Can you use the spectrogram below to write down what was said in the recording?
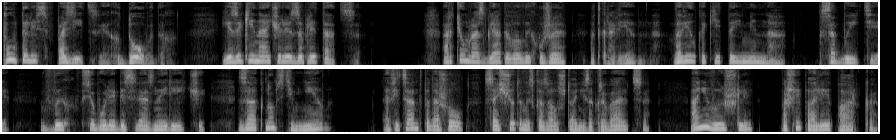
путались в позициях, доводах. Языки начали заплетаться. Артем разглядывал их уже откровенно, ловил какие-то имена, события в их все более бессвязной речи. За окном стемнело. Официант подошел со счетом и сказал, что они закрываются. Они вышли, пошли по аллее парка.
